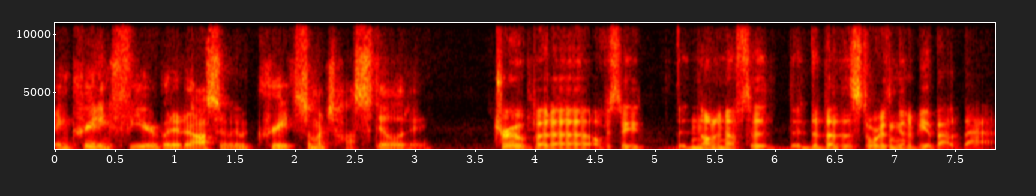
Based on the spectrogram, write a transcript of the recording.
in creating fear but it also it would create so much hostility True, but uh, obviously not enough to the, the, the story isn't going to be about that.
